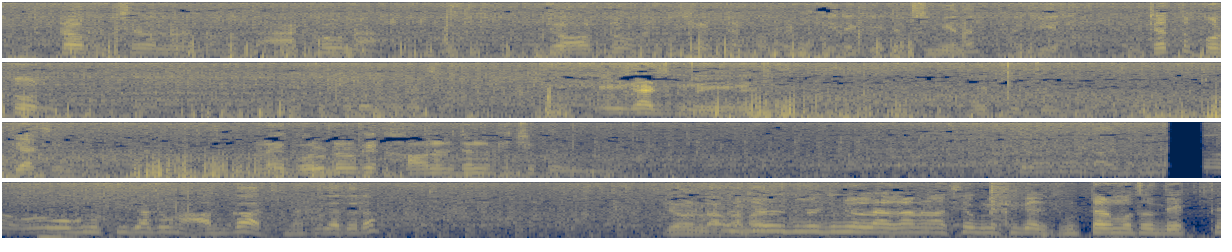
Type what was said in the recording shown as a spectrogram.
ভুট্টা হচ্ছে অন্যরকম আঠও না জলটাও কিছু একটা হবে এটা কি এটা ঝিঙে না নাকি এটা তো পটল। এই তো পটল ধরেছে। এই গাছগুলো এই গাছ। এই কি গাছ এগুলো? মানে গরু টরুকে খাওয়ানোর জন্য কিছু করিনি। ওগুলো কি জাত? আগ গাছ? নাকি জাত এটা যেমন লাগানো যেগুলো লাগানো আছে ওগুলো কি গাছ? ভুট্টার মতো দেখতে।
